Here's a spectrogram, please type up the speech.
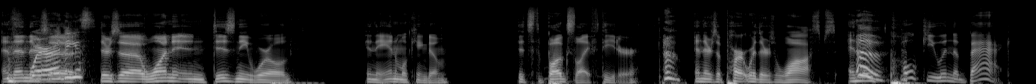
And then there's Where are a, these? There's a one in Disney World, in the Animal Kingdom. It's the Bugs Life Theater, Oh. and there's a part where there's wasps, and they poke you in the back.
